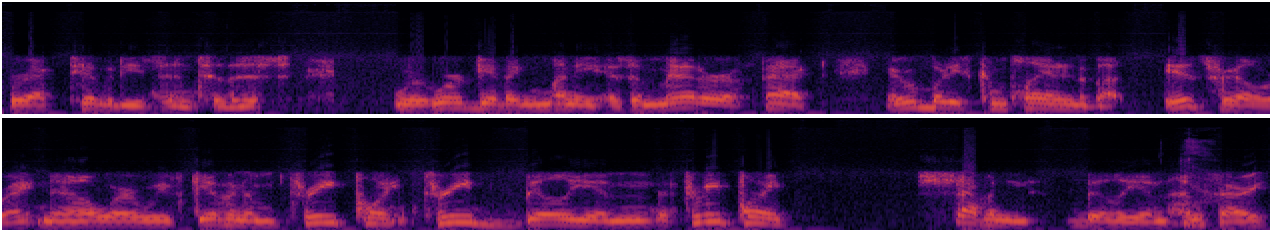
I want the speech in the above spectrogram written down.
for activities into this where we're giving money. As a matter of fact, everybody's complaining about Israel right now, where we've given them 3.3 billion, 3.7 billion. I'm sorry,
